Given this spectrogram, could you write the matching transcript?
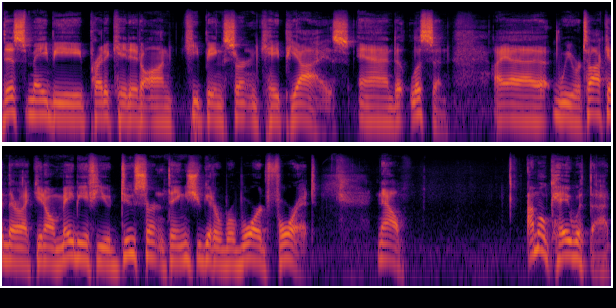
This may be predicated on keeping certain KPIs. And listen, I, uh, we were talking there, like, you know, maybe if you do certain things, you get a reward for it. Now, I'm okay with that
